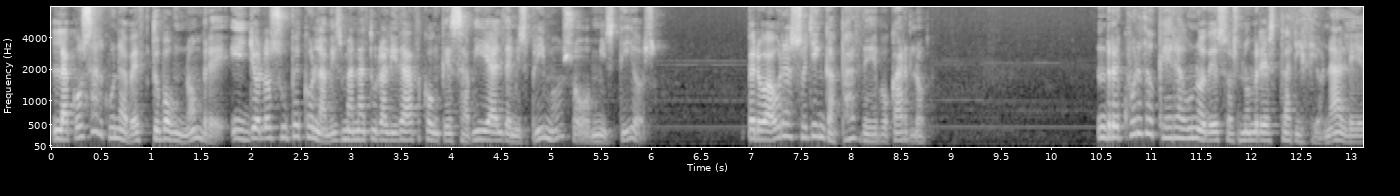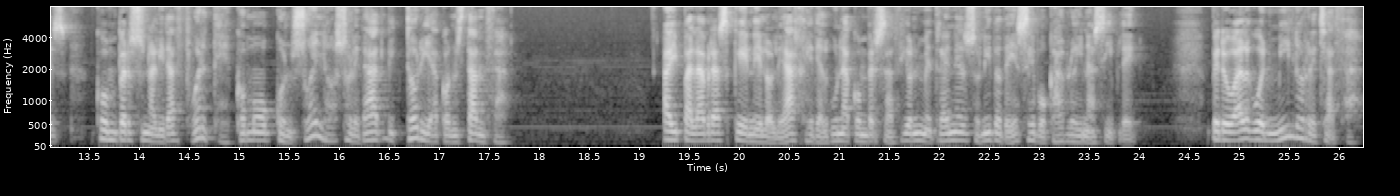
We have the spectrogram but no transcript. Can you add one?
La cosa alguna vez tuvo un nombre y yo lo supe con la misma naturalidad con que sabía el de mis primos o mis tíos. Pero ahora soy incapaz de evocarlo. Recuerdo que era uno de esos nombres tradicionales, con personalidad fuerte, como Consuelo, Soledad, Victoria, Constanza. Hay palabras que en el oleaje de alguna conversación me traen el sonido de ese vocablo inasible, pero algo en mí lo rechaza.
